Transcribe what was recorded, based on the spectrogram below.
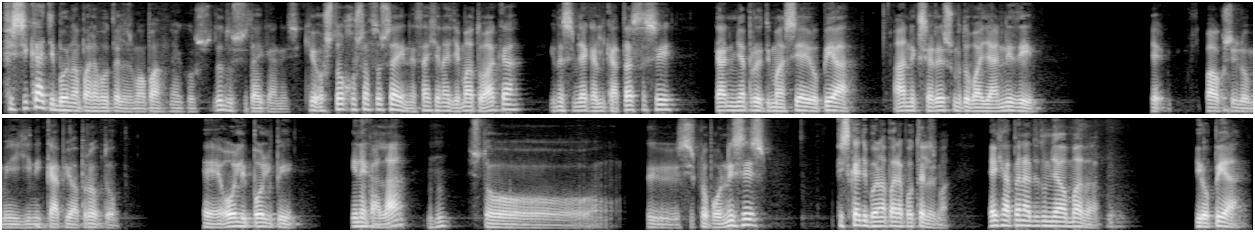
Φυσικά και μπορεί να πάρει αποτέλεσμα ο Παναθηναϊκός. Δεν το συζητάει κανείς. Και ο στόχος αυτός θα είναι. Θα έχει ένα γεμάτο άκα, είναι σε μια καλή κατάσταση, κάνει μια προετοιμασία η οποία, αν εξαιρέσουμε τον Βαγιανίδη και πάω ξύλο, μη γίνει κάποιο απρόπτο, ε, όλοι οι υπόλοιποι είναι καλά. Μμμ. Στο... Στις προπονήσεις, φυσικά και μπορεί να πάρει αποτέλεσμα. Έχει απέναντί του μια ομάδα η οποία,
